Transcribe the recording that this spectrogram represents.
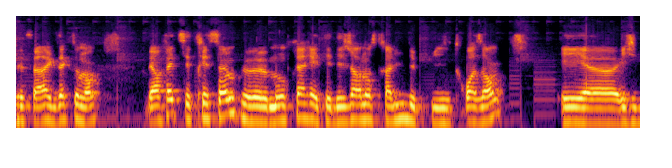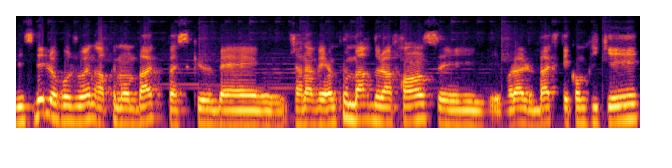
C'est ça, exactement. Mais en fait, c'est très simple. Mon frère était déjà en Australie depuis trois ans. Et, euh, et j'ai décidé de le rejoindre après mon bac parce que ben, j'en avais un peu marre de la France. Et, et voilà, le bac, c'était compliqué.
